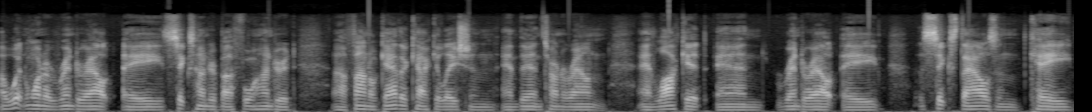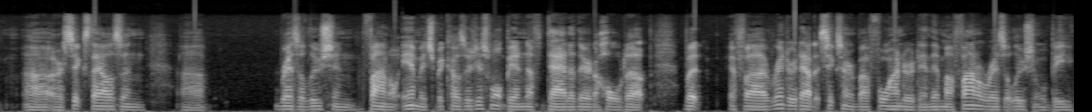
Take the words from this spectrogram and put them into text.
I wouldn't want to render out a 600 by 400 uh, final gather calculation and then turn around and lock it and render out a 6000k uh, or 6000 uh, resolution final image because there just won't be enough data there to hold up. But if I render it out at 600 by 400 and then my final resolution will be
